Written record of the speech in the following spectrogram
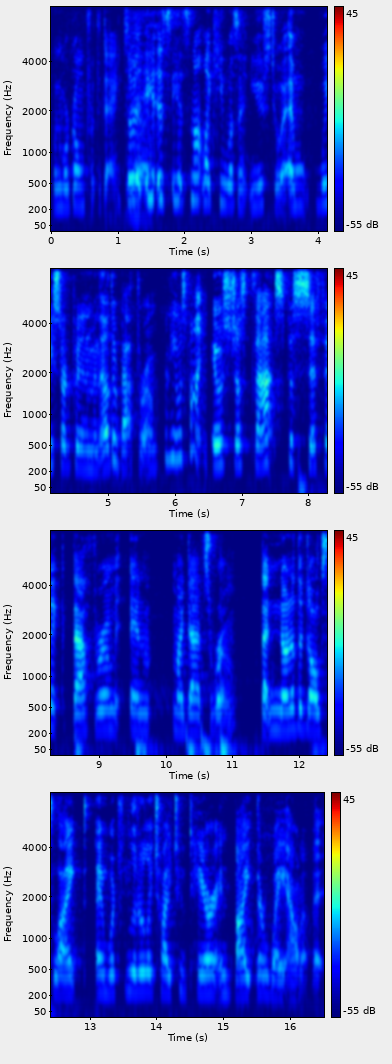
when we're gone for the day. So Yeah. it, it's it's not like he wasn't used to it. And we started putting him in the other bathroom, and he was fine. It was just that specific bathroom in my dad's room that none of the dogs liked and would literally try to tear and bite their way out of it.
